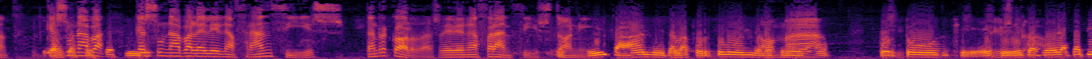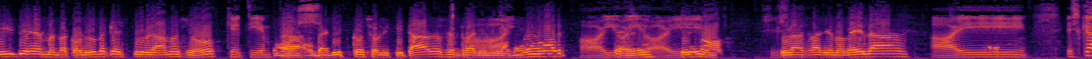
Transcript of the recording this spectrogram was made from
les de- que les de sonava, fusta, sí. que sonava l'Helena Francis. Te'n recordes, l'Helena Francis, Toni? Sí, i tant, i de la Fortuny, de la Home. seva Fortuny, sí, sí, sí quan jo era petit eh, me'n recordo d'aquells programes, no? De, tiempos. de discos solicitados en Radio. Miramar. Ai, ai, eh, ai. Sí, no? Sí, sí. La radionovela, Ai, és que,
